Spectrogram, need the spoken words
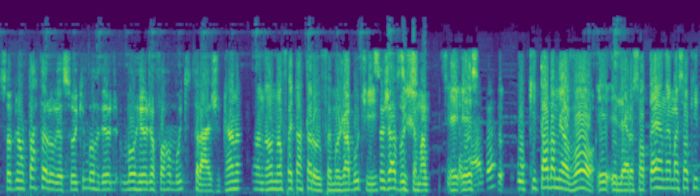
sobre um tartaruga sua que mordeu de- morreu de uma forma muito trágica. Não, não, não, não, não foi tartaruga, foi meu jabuti. Seu jabuti. Se chamava- Se e- esse- chamava. o quintal da minha avó, ele era só terra, né? Mas só que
